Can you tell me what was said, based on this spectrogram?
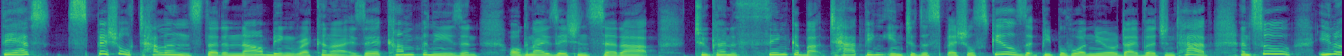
they have special talents that are now being recognized. There are companies and organizations set up to kind of think about tapping into the special skills that people who are neurodivergent have. And so, you know,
